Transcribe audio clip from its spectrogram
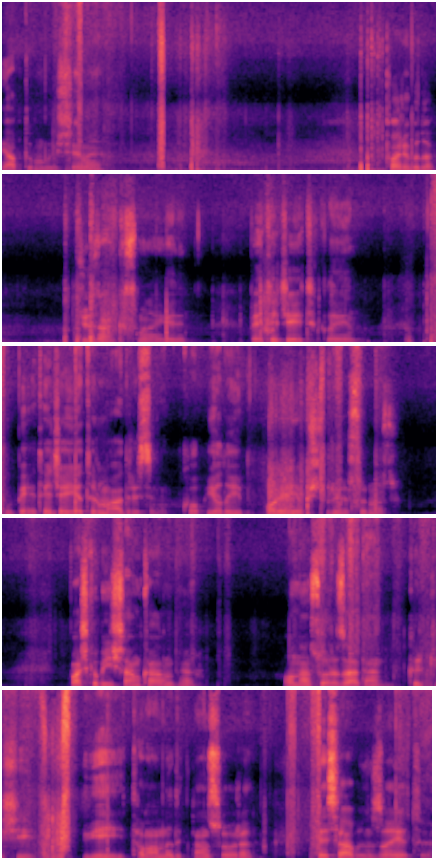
yaptım bu işlemi. Paribu'da cüzdan kısmına gelin. BTC'ye tıklayın. Bu BTC yatırma adresini kopyalayıp oraya yapıştırıyorsunuz. Başka bir işlem kalmıyor. Ondan sonra zaten 40 kişiyi üyeyi tamamladıktan sonra hesabınıza yatıyor.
